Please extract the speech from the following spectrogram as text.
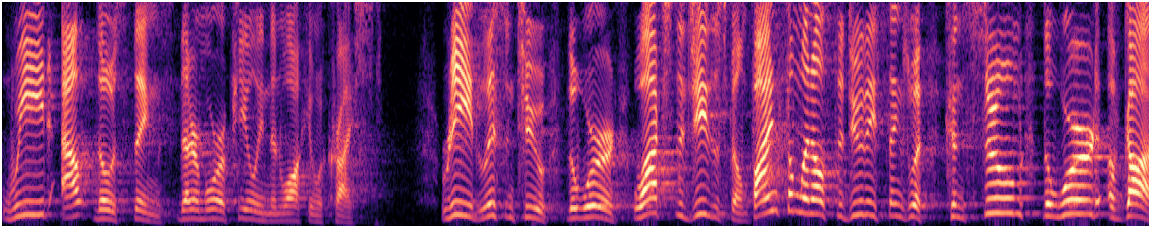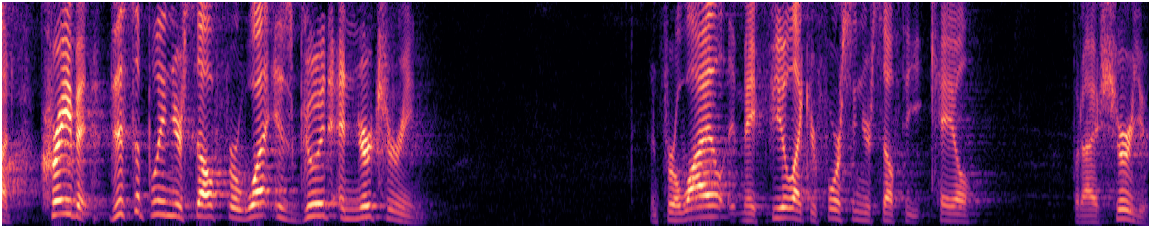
Weed out those things that are more appealing than walking with Christ. Read, listen to the Word. Watch the Jesus film. Find someone else to do these things with. Consume the Word of God. Crave it. Discipline yourself for what is good and nurturing. And for a while, it may feel like you're forcing yourself to eat kale, but I assure you,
